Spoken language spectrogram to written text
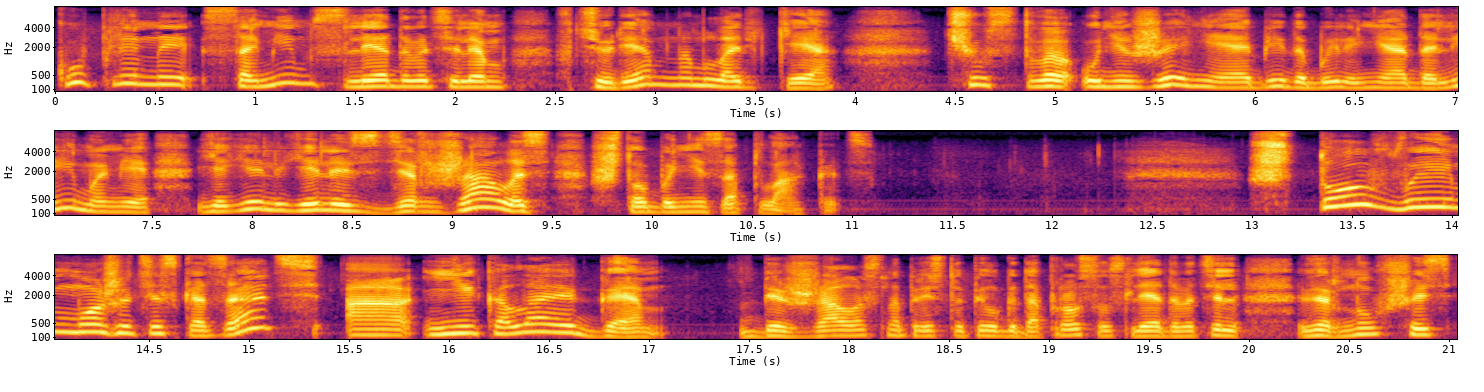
куплены самим следователем в тюремном ларьке. Чувства унижения и обиды были неодолимыми, я еле-еле сдержалась, чтобы не заплакать. «Что вы можете сказать о Николае Г.?» Безжалостно приступил к допросу следователь, вернувшись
